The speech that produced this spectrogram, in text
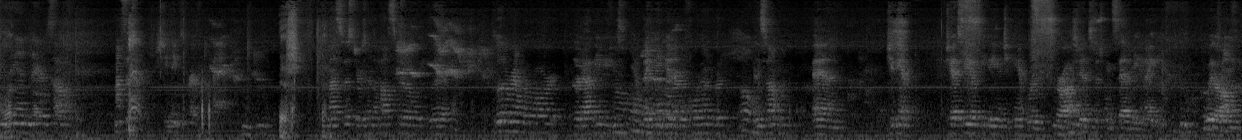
And Alright. Uh, my sister, she needs prayer for. Yes. Okay. My sister's in the hospital with fluid around her heart, her diabetes, they can't get her to four hundred and something, and she can't, she has COPD and she can't breathe. Her oxygen's between seventy and eighty, with her on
